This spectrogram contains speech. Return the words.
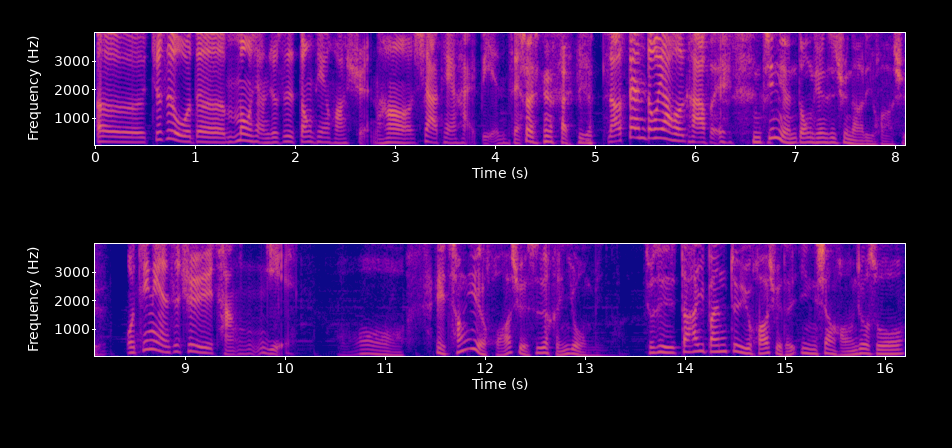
呃，就是我的梦想就是冬天滑雪，然后夏天海边这样。夏天海边，然后但都要喝咖啡。你今年冬天是去哪里滑雪？我今年是去长野。哦，哎，长野滑雪是不是很有名？就是大家一般对于滑雪的印象，好像就说，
